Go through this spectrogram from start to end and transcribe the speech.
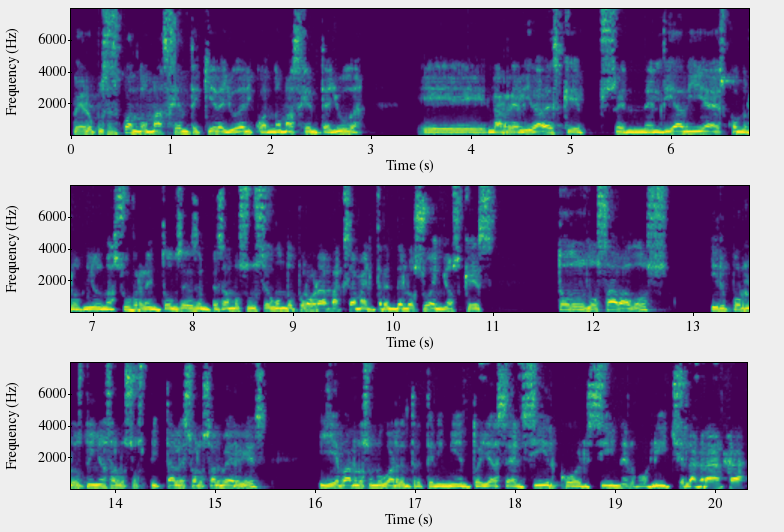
pero pues es cuando más gente quiere ayudar y cuando más gente ayuda. Eh, la realidad es que pues, en el día a día es cuando los niños más sufren. Entonces empezamos un segundo programa que se llama El Tren de los Sueños, que es todos los sábados ir por los niños a los hospitales o a los albergues y llevarlos a un lugar de entretenimiento, ya sea el circo, el cine, el boliche, la granja.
